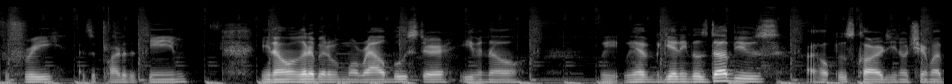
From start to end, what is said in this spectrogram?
for free as a part of the team. You know, a little bit of a morale booster, even though we we haven't been getting those W's. I hope those cards, you know, cheer my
